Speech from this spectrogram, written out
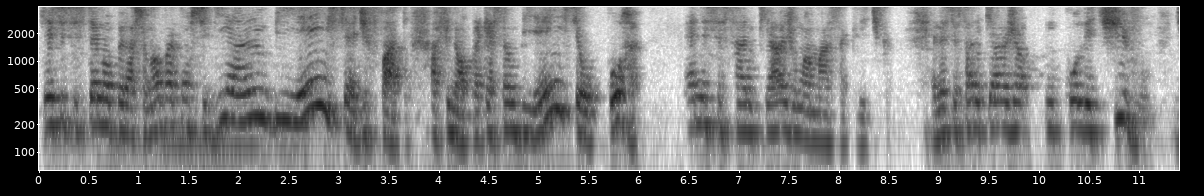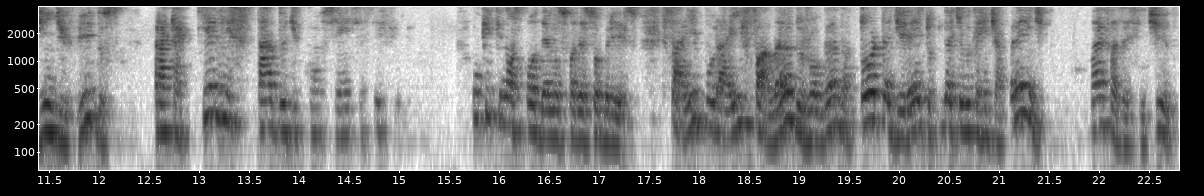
que esse sistema operacional vai conseguir a ambiência de fato. Afinal, para que essa ambiência ocorra, é necessário que haja uma massa crítica. É necessário que haja um coletivo de indivíduos para que aquele estado de consciência se firme. O que, que nós podemos fazer sobre isso? Sair por aí falando, jogando a torta direito tudo aquilo que a gente aprende? Vai fazer sentido?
